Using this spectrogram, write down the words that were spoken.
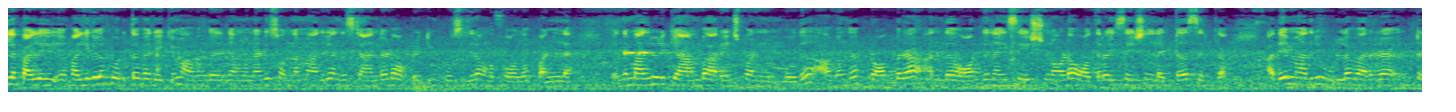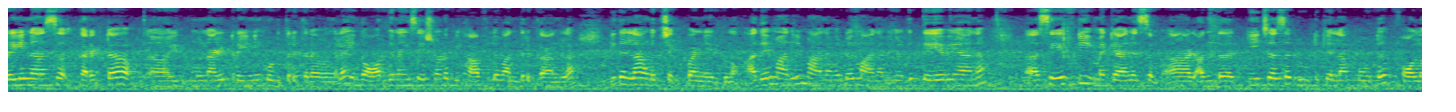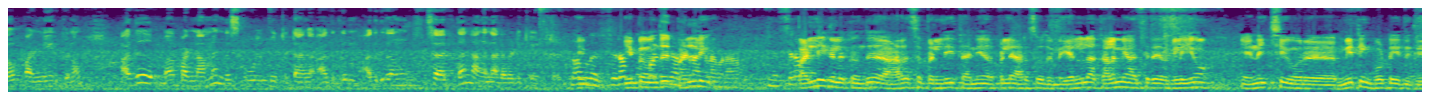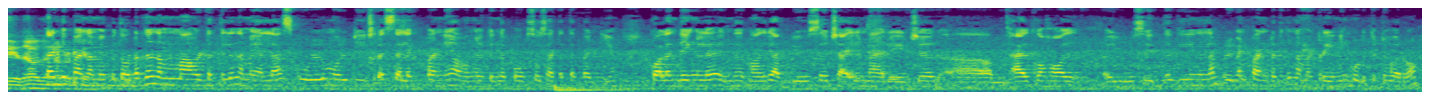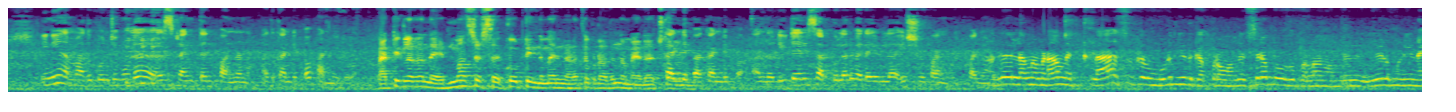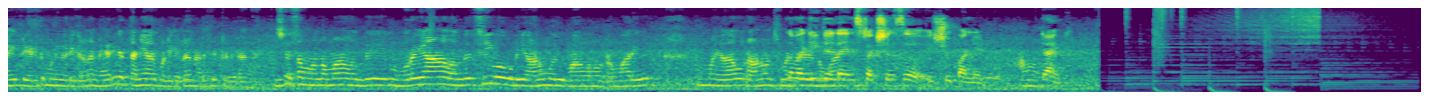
இல்லை பள்ளி பள்ளிகளை பொறுத்த வரைக்கும் அவங்க நான் முன்னாடி சொன்ன மாதிரி அந்த ஸ்டாண்டர்ட் ஆப்ரேட்டிங் ப்ரொசீஜர் அவங்க ஃபாலோ பண்ணல. இந்த மாதிரி ஒரு கேம்பை அரேஞ்ச் பண்ணும்போது அவங்க ப்ராப்பராக அந்த ஆர்கனைசேஷனோட ஆத்தரைசேஷன் லெட்டர்ஸ் இருக்கு. அதே மாதிரி உள்ளே வர்ற ட்ரெயினர்ஸ் கரெக்டாக முன்னாடி ட்ரைனிங் கொடுத்துருக்கிறவங்கள இந்த ஆர்கனைசேஷனோட பிஹாஃபில் வந்திருக்காங்களா? இதெல்லாம் அவங்க செக் பண்ணியிருக்கணும் அதே மாதிரி மாணவர்கள் மாணவிகளுக்கு தேவையான சேஃப்டி மெக்கானிசம் அந்த டீச்சர்ஸை டியூட்டிக்கு எல்லாம் போட்டு ஃபாலோ பண்ணியிருக்கணும். அது பண்ணாமல் இந்த ஸ்கூல் விட்டுட்டாங்க. அதுக்கு அதுக்கு தான் சார் தான் நாங்கள் நடவடிக்கை எடுத்துருக்கோம். இப்ப வந்து பள்ளி பள்ளிகளுக்கு வந்து அரசு பள்ளி தனியார் பள்ளி அரசு உதவி எல்லா தலைமை ஆசிரியர்களையும் இணைச்சு ஒரு மீட்டிங் போட்டு இதுக்கு ஏதாவது கண்டிப்பாக நம்ம இப்போ தொடர்ந்து நம்ம மாவட்டத்தில் நம்ம எல்லா ஸ்கூல்லும் ஒரு டீச்சரை செலக்ட் பண்ணி அவங்களுக்கு இந்த போக்சோ சட்டத்தை பற்றியும் குழந்தைங்கள இந்த மாதிரி abuse child marriage alcohol use இதுக்கெல்லாம் ப்ரிவெண்ட் பண்ணுறதுக்கு நம்ம ட்ரைனிங் கொடுத்துட்டு வரோம். இனி நம்ம அது கொஞ்சம் கூட ஸ்ட்ரெங்தன் பண்ணணும். அது கண்டிப்பாக பண்ணிடுவோம். பர்டிகுலராக அந்த ஹெட் மாஸ்டர்ஸை கூப்பிட்டு இந்த மாதிரி நடத்தக்கூடாதுன்னு நம்ம ஏதாச்சும் கண்டிப்பாக கண்டிப்பாக அந்த டீட்டெயில் சர்க்குலர் விரைவில் இஷ்யூ பண்ணி பண்ணிடுவோம் அது இல்லாமல் மேடம் இந்த கிளாஸுக்கு முடிஞ்சதுக்கு அப்புறம் வந்து சிறப்பு வகுப்பெல்லாம் வந்து ஏழு மணி நைட்டு எட்டு மணி வரைக்கும் தான் நிறைய தனியார் பள்ளிகளில் நடத்திட்டு இருக்கிறாங்க இது சம்பந்தமாக வந்து முறையான வந்து உடைய அனுமதி வாங்கணுன்ற மாதிரி நம்ம ஏதாவது ஒரு நம்ம அனௌன்ஸ்மெண்ட் டீட்டெயில்டாக இன்ஸ்ட்ரக்ஷன்ஸ் இஷ்யூ பண்ணிடுவோம். ஆமாம். தேங்க்யூ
